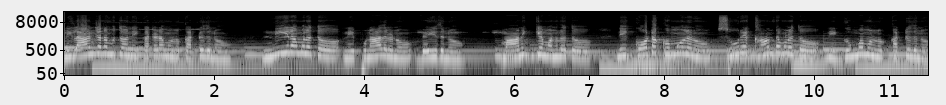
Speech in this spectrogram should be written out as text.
నీలాంజనముతో నీ కట్టడములను కట్టుదును నీలములతో నీ పునాదులను వేయుదును మాణిక్య మనులతో నీ కోట కొమ్ములను సూర్యకాంతములతో నీ గుమ్మములను కట్టుదును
